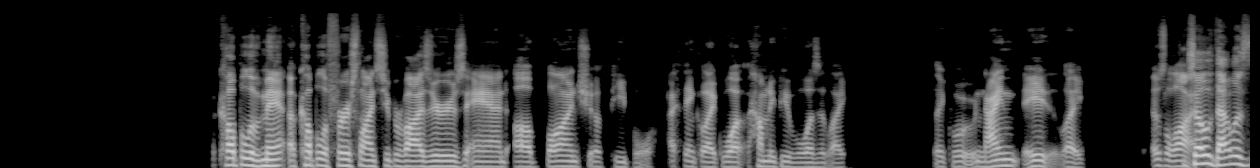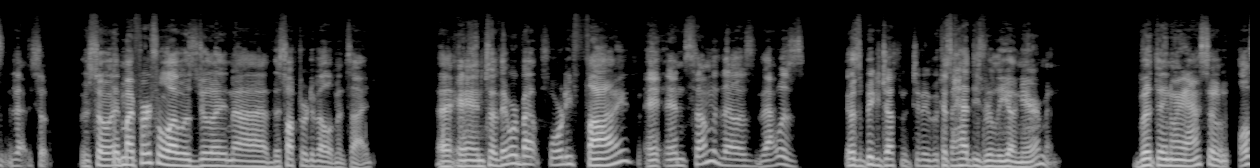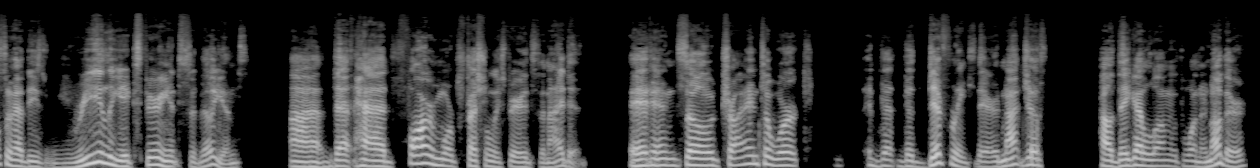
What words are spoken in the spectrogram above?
a couple of man, a couple of first line supervisors and a bunch of people. I think like what? How many people was it? Like like nine, eight. Like it was a lot. So that was that, so so in my first role, I was doing uh, the software development side, uh, and so there were about forty five, and, and, some of those that was it was a big adjustment to me because I had these really young airmen, but then I also also had these really experienced civilians uh, that had far more professional experience than I did, and, and so trying to work the the difference there, not just how they got along with one another,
